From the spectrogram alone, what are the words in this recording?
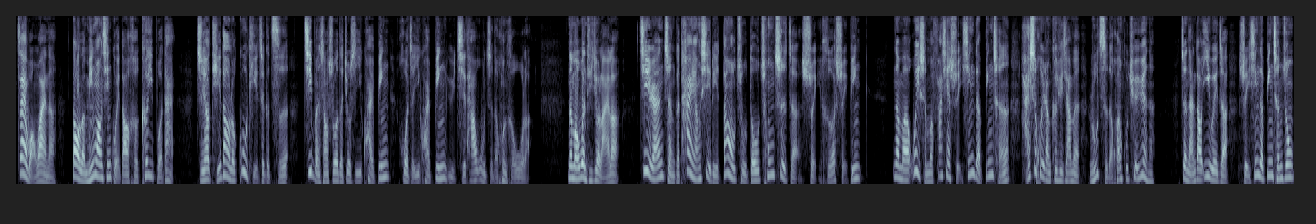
再往外呢，到了冥王星轨道和柯伊伯带，只要提到了固体这个词，基本上说的就是一块冰或者一块冰与其他物质的混合物了。那么问题就来了。既然整个太阳系里到处都充斥着水和水冰，那么为什么发现水星的冰层还是会让科学家们如此的欢呼雀跃呢？这难道意味着水星的冰层中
